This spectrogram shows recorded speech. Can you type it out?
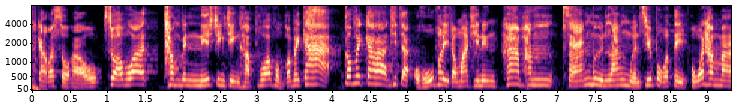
9.9 ก็โซเอาโซเอาเพราะว่าทำเป็นนิชจริง ๆ ครับ เพราะว่าผมก็ไม่กล้า ก็ไม่กล้าที่จะ โอ้โห ผลิตออกมาทีนึง 5,000 แสนหมื่นลังเหมือนซิลปกติ ผมก็ทำมา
